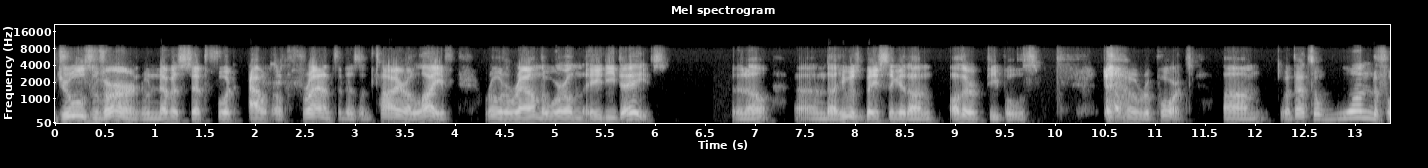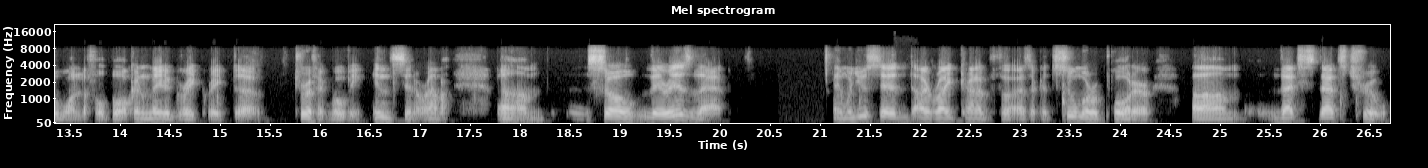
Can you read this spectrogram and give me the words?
Jules Verne, who never set foot out of France in his entire life, wrote around the world in 80 days. You know, and uh, he was basing it on other people's reports. Um, but that's a wonderful, wonderful book, and made a great, great, uh, terrific movie in Cinerama. Um, so there is that. And when you said I write kind of uh, as a consumer reporter, um, that's that's true.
